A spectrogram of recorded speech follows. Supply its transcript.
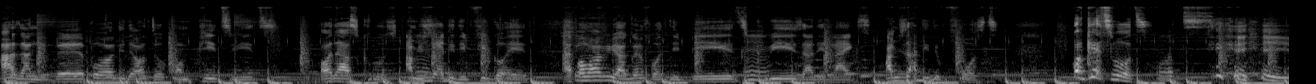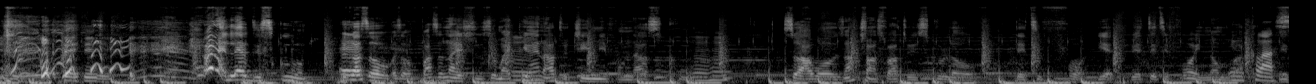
has an event, probably they want to compete with other schools. Mm. I'm usually the figurehead. I probably we are going for debates, Mm. quiz, and the likes. I'm usually the first. But guess what? What? when I left the school because of some personal issues, so my parents had to change me from that school. Mhm. So I was not transferred to a school of 34. Yeah, we are 34 in number. In class. In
